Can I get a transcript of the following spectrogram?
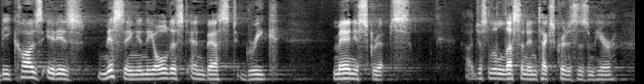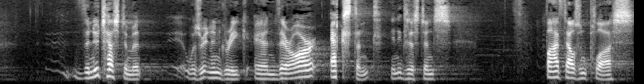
because it is missing in the oldest and best Greek manuscripts. Uh, just a little lesson in text criticism here. The New Testament was written in Greek, and there are extant in existence 5,000 plus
